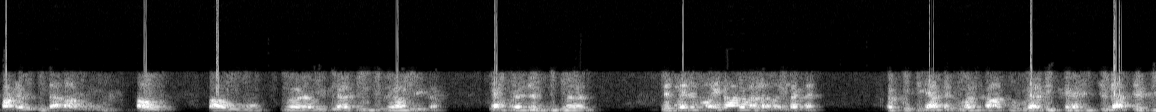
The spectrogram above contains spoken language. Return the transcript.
padahal kita tahu tahu tahu juara media tinggi dengan Amerika. Yang Brazil juga. Jadi itu semua itu apa internet tapi tidak ada Tuhan satu dua tiga jelas jadi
